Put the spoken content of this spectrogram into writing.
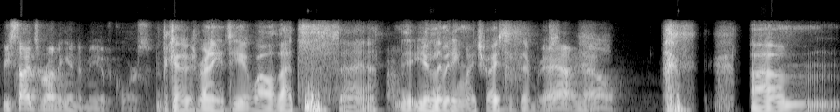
besides running into me, of course. Because it's running into you. Well, that's uh, you're limiting my choices there, Bruce. Yeah, I know. um,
